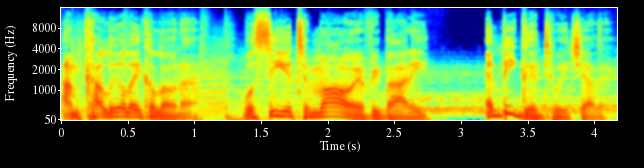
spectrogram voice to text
I'm Khalil Ekulona. We'll see you tomorrow, everybody, and be good to each other.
